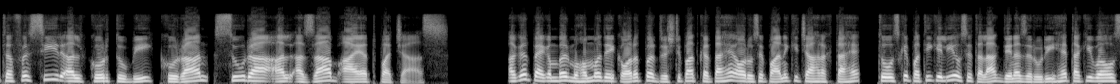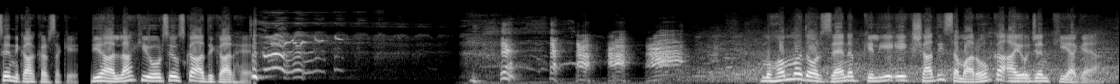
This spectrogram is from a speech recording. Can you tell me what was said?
तफसीर अल कुर्तुबी कुरान सूरा अल अजाब आयत पचास। अगर पैगंबर मोहम्मद एक औरत पर दृष्टिपात करता है और उसे पाने की चाह रखता है तो उसके पति के लिए उसे तलाक देना ज़रूरी है ताकि वह उसे निकाह कर सके। यह अल्लाह की ओर से उसका अधिकार है। मोहम्मद और जैनब के लिए एक शादी समारोह का आयोजन किया गया।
